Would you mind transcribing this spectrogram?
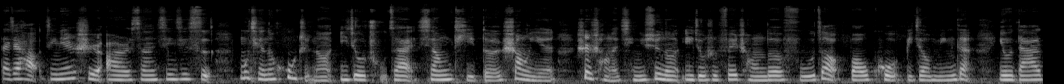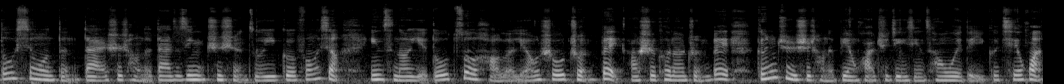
大家好，今天是二三星期四，目前的沪指呢依旧处在箱体的上沿，市场的情绪呢依旧是非常的浮躁，包括比较敏感，因为大家都希望等待市场的大资金去选择一个方向，因此呢也都做好了两手准备啊，时刻呢准备根据市场的变化去进行仓位的一个切换，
